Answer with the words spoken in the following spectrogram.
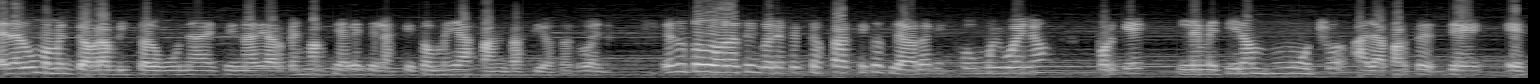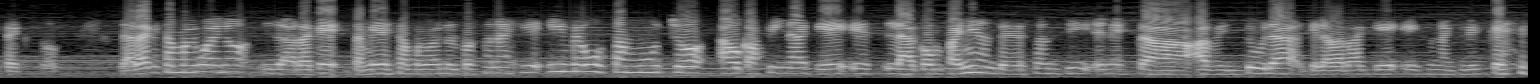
en algún momento habrán visto alguna escena de artes marciales en las que son medias fantasiosas. Bueno, eso todo lo hacen con efectos prácticos y la verdad que fue muy bueno porque le metieron mucho a la parte de efectos. La verdad que está muy bueno, la verdad que también está muy bueno el personaje y me gusta mucho a Okafina, que es la acompañante de Santi en esta aventura, que la verdad que es una actriz que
